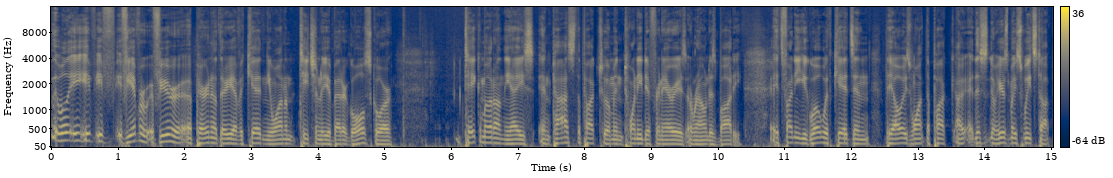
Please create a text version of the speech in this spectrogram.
Well, if, if if you ever if you're a parent out there, you have a kid and you want them to teach them to be a better goal scorer take him out on the ice and pass the puck to him in 20 different areas around his body. It's funny you go out with kids and they always want the puck. Uh, this is no. Here's my sweet stop,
